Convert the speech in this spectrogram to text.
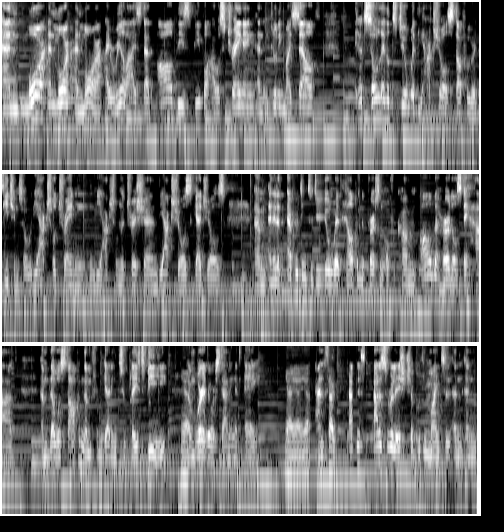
And more and more and more, I realized that all these people I was training, and including myself, had so little to do with the actual stuff we were teaching. So the actual training, the actual nutrition, the actual schedules. Um, and it had everything to do with helping the person overcome all the hurdles they had um, that was stopping them from getting to place B and where they were standing at A. Yeah, yeah, yeah. And exactly. That is that is a relationship with your mindset and and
